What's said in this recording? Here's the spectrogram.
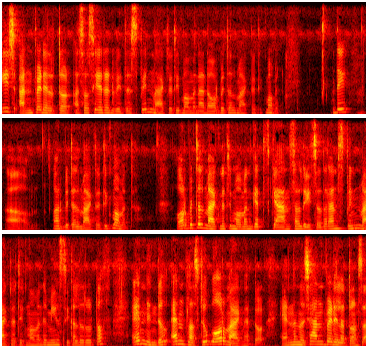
Each unpaired electron associated with spin magnetic moment and orbital magnetic moment the orbital magnetic moment orbital magnetic moment gets cancelled each other and spin magnetic moment mu is equal root of N into N plus two n plus 2 Bohr magneton n എന്ന് വെച്ചാൽ അൺപെയ്ഡ് ഇലക്ട്രോൺസ്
